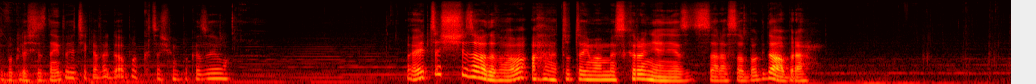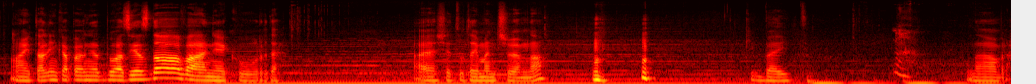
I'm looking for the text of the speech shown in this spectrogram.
W ogóle się znajduje ciekawego obok? Coś mi pokazują? Ej, coś się załadowało. Aha, tutaj mamy schronienie zaraz obok. Dobra. No i ta linka pewnie była zjazdowa, a nie kurde. A ja się tutaj męczyłem, no. Taki bait. Dobra,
